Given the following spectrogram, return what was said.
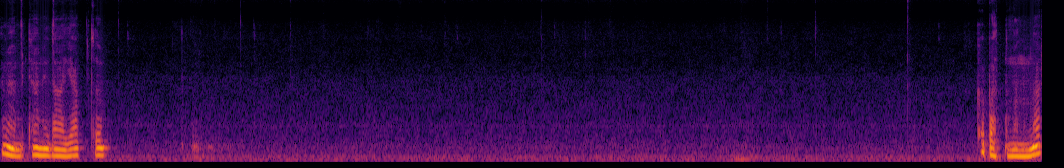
Hemen bir tane daha yaptım. Kapattım hanımlar.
